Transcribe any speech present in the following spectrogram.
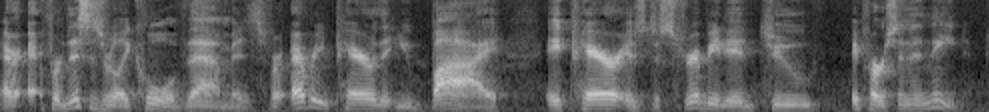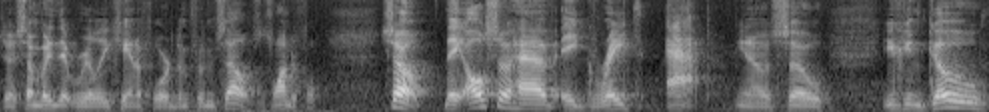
Er, er, for this is really cool of them is for every pair that you buy, a pair is distributed to a person in need, to somebody that really can't afford them for themselves. It's wonderful. So they also have a great app, you know, so you can go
